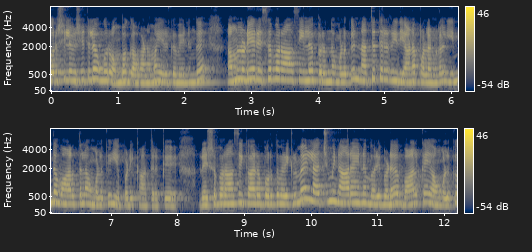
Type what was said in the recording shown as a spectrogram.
ஒரு சில விஷயத்தில் அவங்க ரொம்ப கவனமாக இருக்க வேணுங்க நம்மளுடைய ரிஷபராசியில் பிறந்தவங்களுக்கு நட்சத்திர ரீதியான பலன்கள் இந்த வாரத்தில் அவங்களுக்கு எப்படி காத்திருக்கு? ரிஷபராசிக்காரை பொறுத்த வரைக்குமே லட்சுமி நாராயணன் வழிபட வாழ்க்கை அவங்களுக்கு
